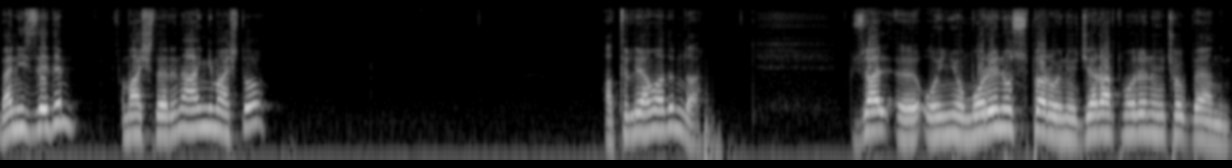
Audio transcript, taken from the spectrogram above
Ben izledim maçlarını. Hangi maçtı o? Hatırlayamadım da. Güzel e, oynuyor. Moreno süper oynuyor. Gerard Moreno'yu çok beğendim.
